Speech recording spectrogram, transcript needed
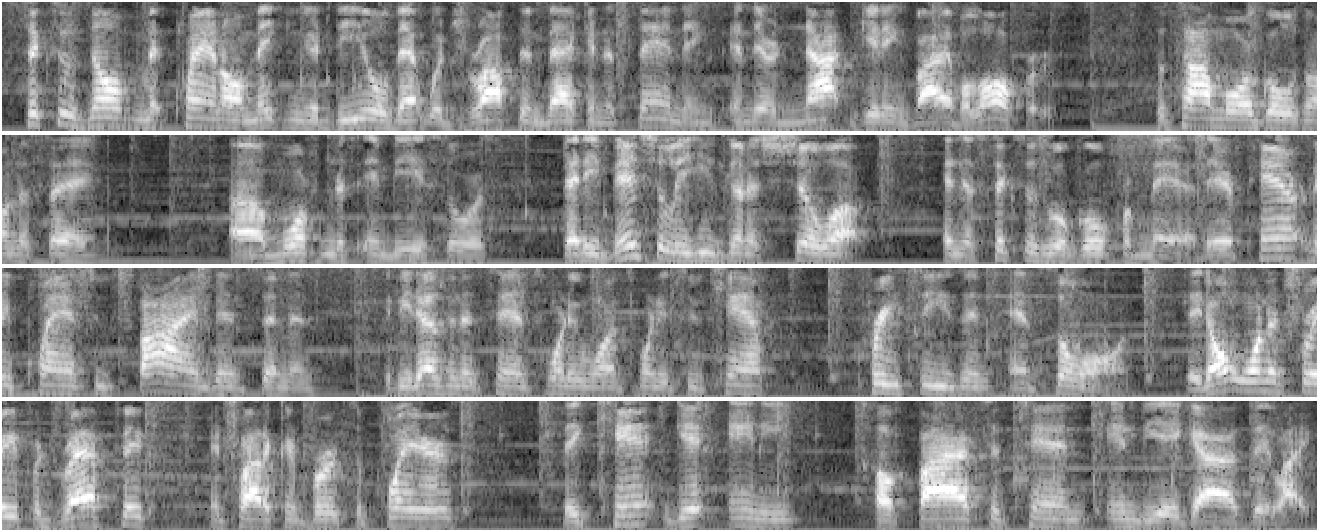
Sixers don't m- plan on making a deal that would drop them back in the standings, and they're not getting viable offers. So Tom Moore goes on to say, uh, more from this NBA source, that eventually he's going to show up, and the Sixers will go from there. They apparently plan to fine Ben Simmons if he doesn't attend 21-22 camp, preseason, and so on. They don't want to trade for draft picks and try to convert to players. They can't get any of five to 10 NBA guys they like.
